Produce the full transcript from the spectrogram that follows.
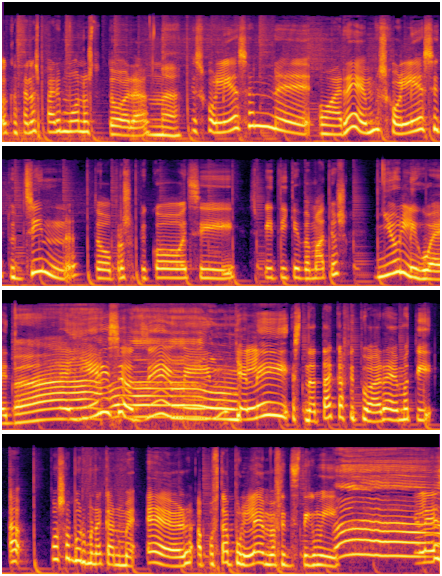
ο καθένας πάρει μόνος του τώρα. Ναι. Και σχολίασαν, ε, ο RM σχολίασε του Τζιν το προσωπικό έτσι, σπίτι και δωμάτιο ως newlywed. Και γύρισε ο Τζίμιν και λέει στην ατάκα αυτή του Αρέμ ότι Α, πώ πόσα μπορούμε να κάνουμε air από αυτά που λέμε αυτή τη στιγμή; Λες,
